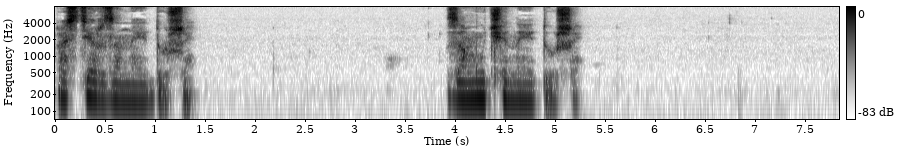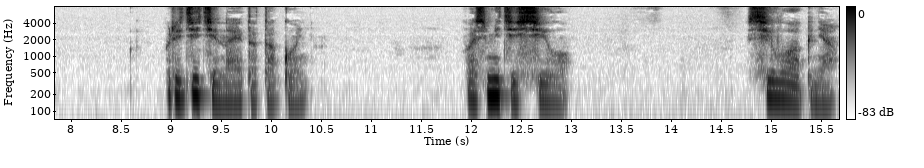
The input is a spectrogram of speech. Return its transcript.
Растерзанные души, замученные души. Придите на этот огонь. Возьмите силу, силу огня.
